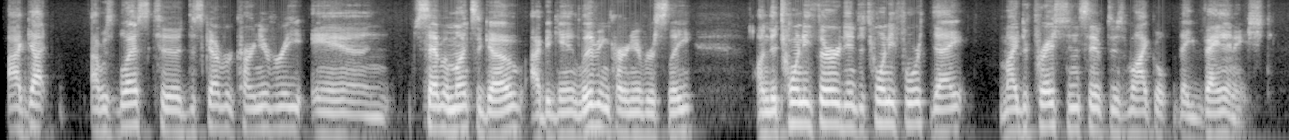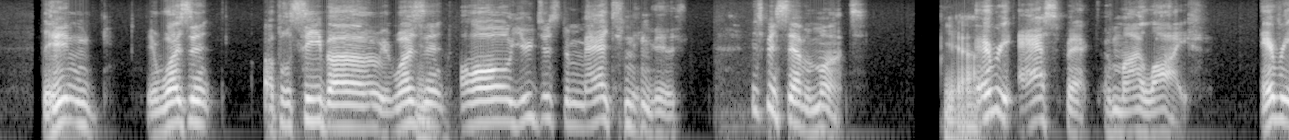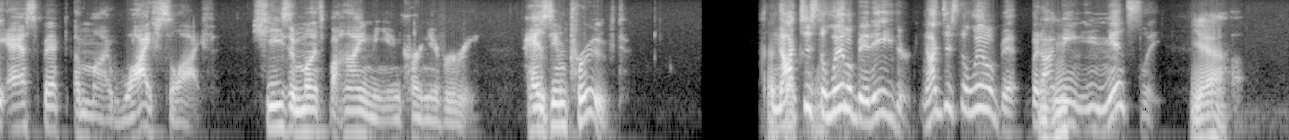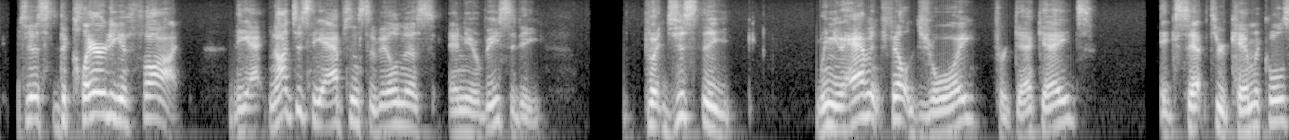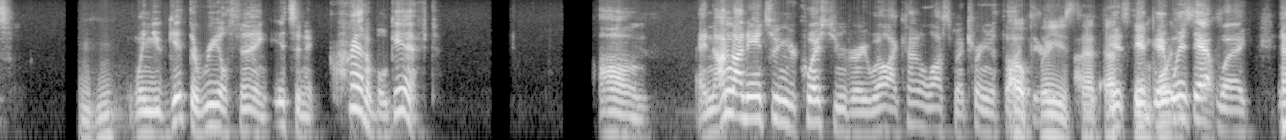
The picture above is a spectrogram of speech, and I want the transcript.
I got I was blessed to discover carnivory and seven months ago I began living carnivorously. On the 23rd into 24th day, my depression symptoms, Michael, they vanished. They didn't, it wasn't a placebo. It wasn't, mm. oh, you're just imagining this. It's been seven months. Yeah. Every aspect of my life, every aspect of my wife's life she's a month behind me in carnivory, has improved. That's not excellent. just a little bit either, not just a little bit, but mm-hmm. I mean immensely. Yeah. Uh, just the clarity of thought, the not just the absence of illness and the obesity, but just the when you haven't felt joy for decades, except through chemicals, mm-hmm. when you get the real thing, it's an incredible gift. Um, and I'm not answering your question very well. I kind of lost my train of thought. Oh, there. please. That, that's it, it, it went stuff. that way.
